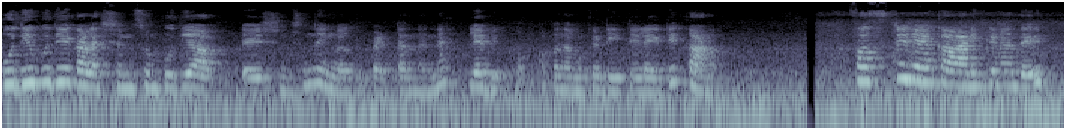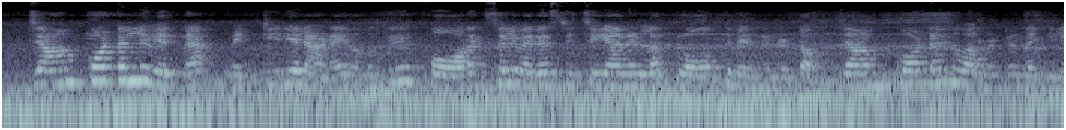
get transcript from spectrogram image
പുതിയ പുതിയ കളക്ഷൻസും പുതിയ അപ്ഡേഷൻസും നിങ്ങൾക്ക് പെട്ടെന്ന് തന്നെ ലഭിക്കും. അപ്പൊ നമുക്ക് ഡീറ്റെയിൽ ആയിട്ട് കാണാം. ഫസ്റ്റ് ഞാൻ കാണിക്കുന്നത് ജാം കോട്ടണിൽ വരുന്ന മെറ്റീരിയൽ ആണ്. നമുക്ക് ഫോറക്സിൽ വരെ സ്റ്റിച്ച് ചെയ്യാനുള്ള ക്ലോത്ത് വരുന്നുണ്ട് കേട്ടോ. ജാം കോട്ടൺ എന്ന് പറഞ്ഞിട്ടുണ്ടെങ്കിൽ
